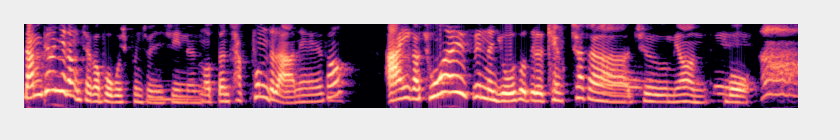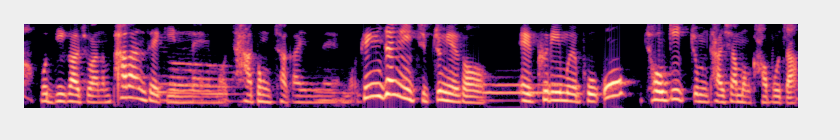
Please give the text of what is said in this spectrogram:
남편이랑 제가 보고 싶은 전시는 어떤 작품들 안에서 아이가 좋아할 수 있는 요소들을 계속 찾아주면 네. 뭐, 뭐 네가 좋아하는 파란색이 있네, 뭐 자동차가 있네, 뭐 굉장히 집중해서 예, 그림을 보고 저기 좀 다시 한번 가보자,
